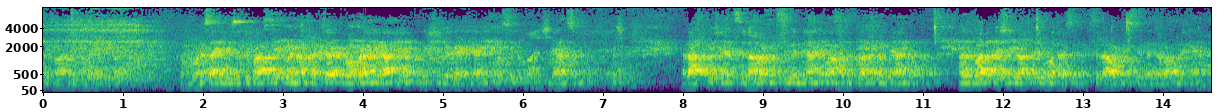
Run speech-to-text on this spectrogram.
کے بعد بھی وغیرہ کے بعد۔ تو موٹر سائیکل سب کے پاس ہے ورنہ خرچہ روکڑا نکالے اور رکشے پہ بیٹھ کے آئیے مسجد بیان سنو۔ رات کو شاید سلاوٹ مسجد میں بیان ہے وہاں حضرت والا کا بیان ہوتا حضرت والا تشریف آتے ہیں بہت عرصے تک سلاوٹ مسجد حیدرآباد میں گیا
